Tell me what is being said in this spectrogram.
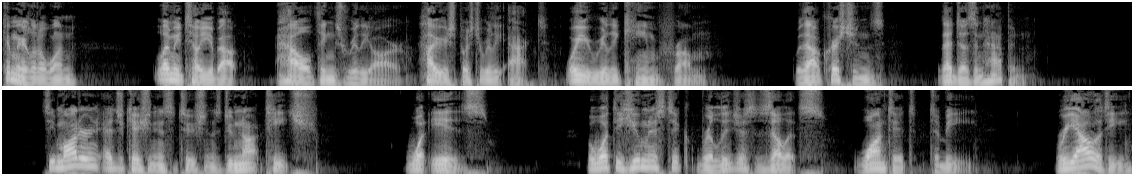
Come here, little one. Let me tell you about how things really are, how you're supposed to really act, where you really came from. Without Christians, that doesn't happen. See, modern education institutions do not teach what is, but what the humanistic religious zealots want it to be. Reality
